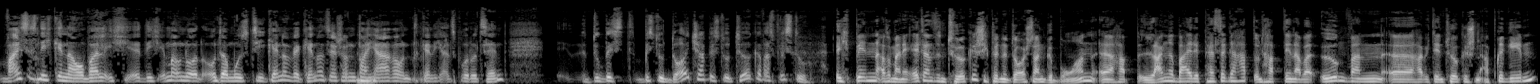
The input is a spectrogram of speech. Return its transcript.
weiß es nicht genau, weil ich äh, dich immer nur unter Musti kenne und wir kennen uns ja schon ein paar Jahre und kenne dich als Produzent. Du bist, bist du Deutscher, bist du Türke, was bist du? Ich bin, also meine Eltern sind türkisch, ich bin in Deutschland geboren, äh, habe lange beide Pässe gehabt und habe den aber irgendwann, äh, habe ich den türkischen abgegeben.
